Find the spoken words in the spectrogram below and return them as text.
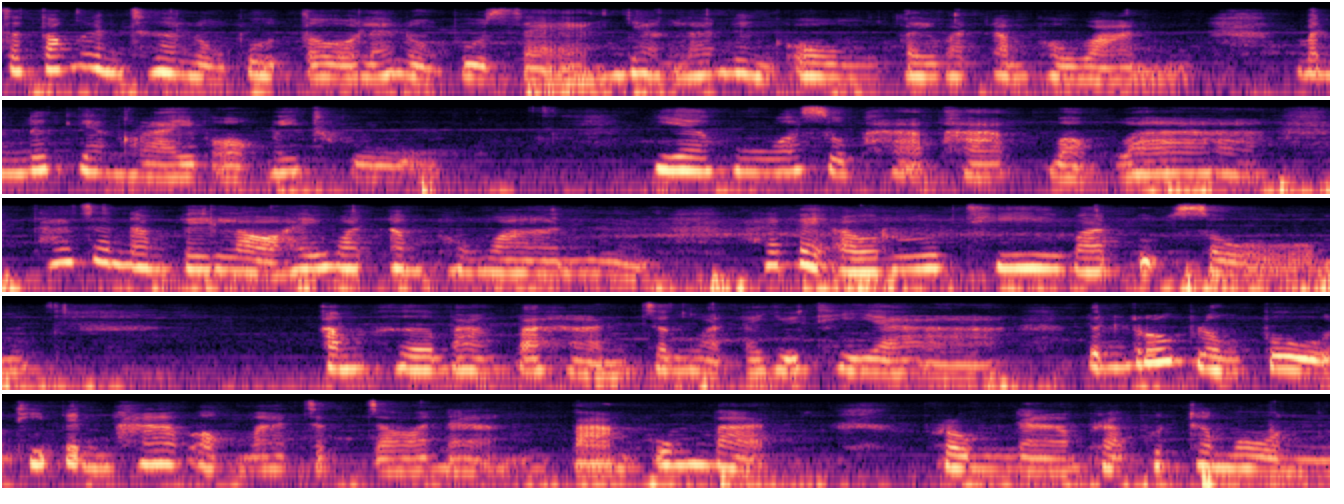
จะต้องอัญเชิญหลวงปู่โตและหลวงปู่แสงอย่างละหนึ่งองค์ไปวัดอัมพวัน มันนึกอย่างไรบอกไม่ถูกเฮียหัวสุภาพักบอกว่า ถ้าจะนำไปหล่อให้วัดอัมพวัน ให้ไปเอารูปที่วัดอุโสม อำเภอบางปะหันจังหวัดอยุธยา เป็นรูปหลวงปู่ที่เป็นภาพออกมาจากจอหนัง ปางอุ้มบัตร พรมน้ำพระพุทธมนต์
